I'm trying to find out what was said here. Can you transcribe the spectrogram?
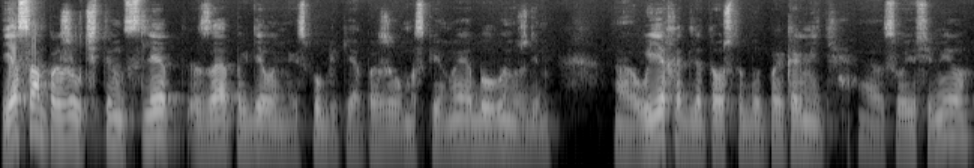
Я сам прожил 14 лет за пределами республики, я прожил в Москве, но я был вынужден а, уехать для того, чтобы прокормить а, свою семью,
